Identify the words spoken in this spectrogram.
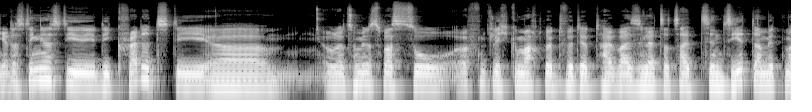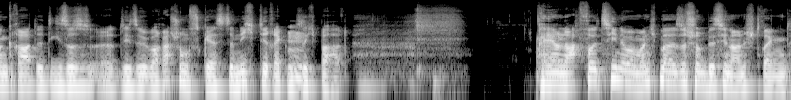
Ja, das Ding ist, die, die Credits, die, äh, oder zumindest was so öffentlich gemacht wird, wird ja teilweise in letzter Zeit zensiert, damit man gerade dieses, äh, diese Überraschungsgäste nicht direkt Hm. sichtbar hat. Kann ja nachvollziehen, aber manchmal ist es schon ein bisschen anstrengend.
